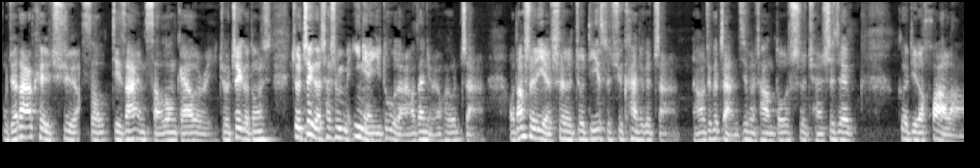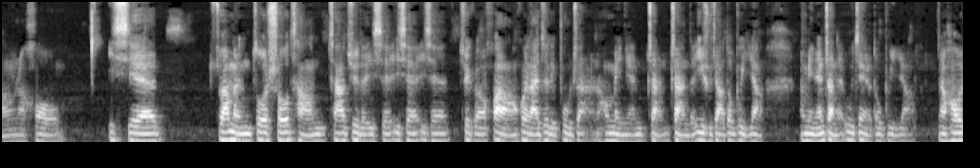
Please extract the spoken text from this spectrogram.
我觉得大家可以去 So Design Salon Gallery，就这个东西，就这个它是每一年一度的，然后在纽约会有展。我当时也是就第一次去看这个展，然后这个展基本上都是全世界各地的画廊，然后一些专门做收藏家具的一些一些一些这个画廊会来这里布展，然后每年展展的艺术家都不一样，然后每年展的物件也都不一样。然后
